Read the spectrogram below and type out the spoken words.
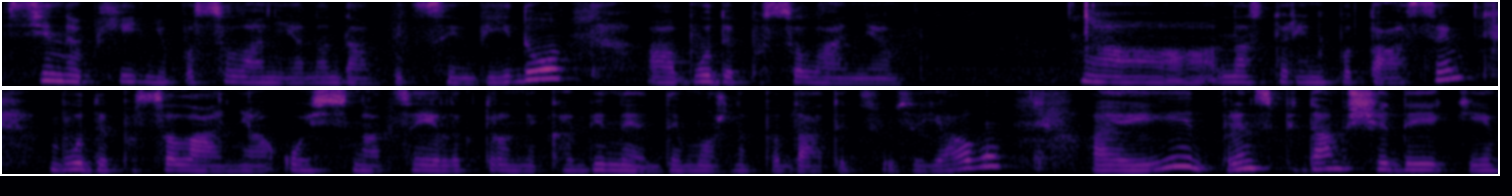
Всі необхідні посилання я надам під цим відео. Буде посилання на сторінку ТАСи, буде посилання ось на цей електронний кабінет, де можна подати цю заяву. І, в принципі, дам ще деякі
